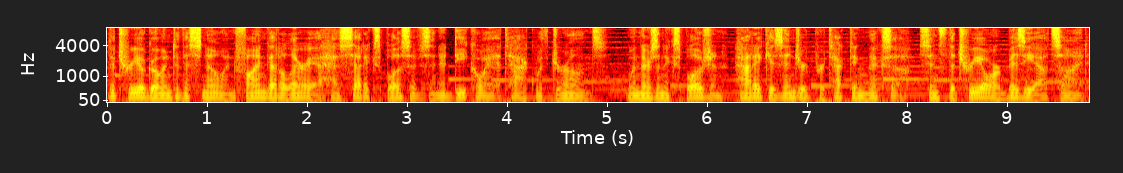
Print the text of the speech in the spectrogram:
The trio go into the snow and find that Ilaria has set explosives in a decoy attack with drones. When there's an explosion, Haddock is injured protecting Miksa, since the trio are busy outside.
